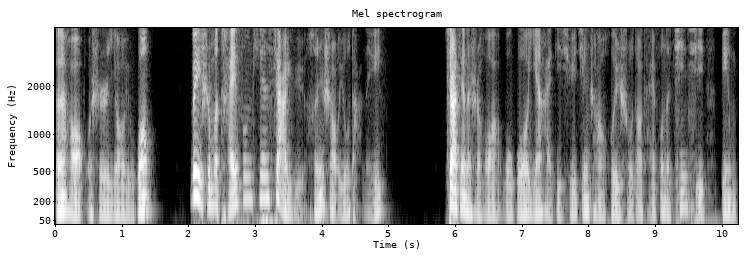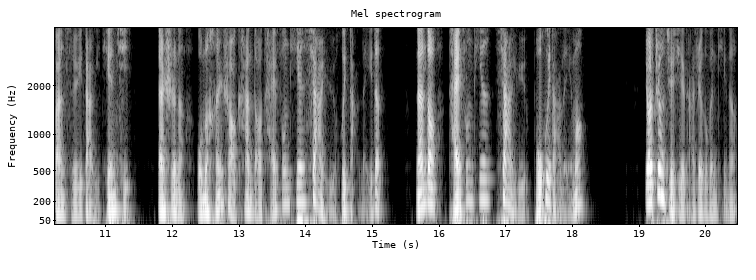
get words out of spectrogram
大家好，我是耀有光。为什么台风天下雨很少有打雷？夏天的时候啊，我国沿海地区经常会受到台风的侵袭，并伴随大雨天气。但是呢，我们很少看到台风天下雨会打雷的。难道台风天下雨不会打雷吗？要正确解答这个问题呢，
